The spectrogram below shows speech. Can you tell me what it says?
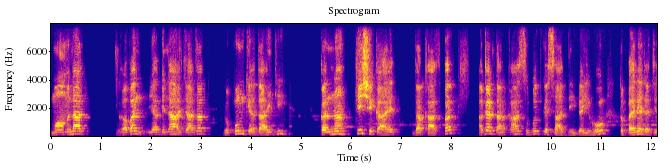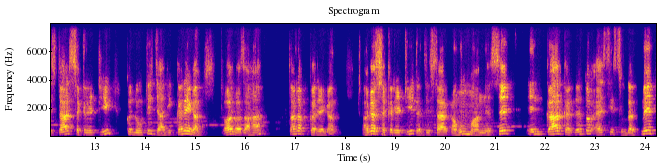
मामला गबन या बिला इजाज़त रुकुम की अदायगी करना की शिकायत दरखास्त पर? अगर दरखास्त सबूत के साथ दी गई हो तो पहले रजिस्ट्रार सेक्रेटरी को नोटिस जारी करेगा और वजाहत तलब करेगा। अगर सेक्रेटरी रजिस्ट्रार का हूँ मानने से इनकार कर दे तो ऐसी सूरत में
